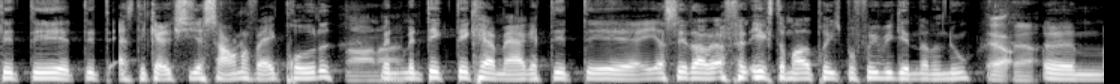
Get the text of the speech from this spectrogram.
det, det, det, altså det kan jeg jo ikke sige, at jeg savner, for jeg ikke prøvet det. Nej, nej. Men, men det, det kan jeg mærke, at det, det, jeg sætter i hvert fald ekstra meget pris på friweekenderne nu. Ja. Øhm,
